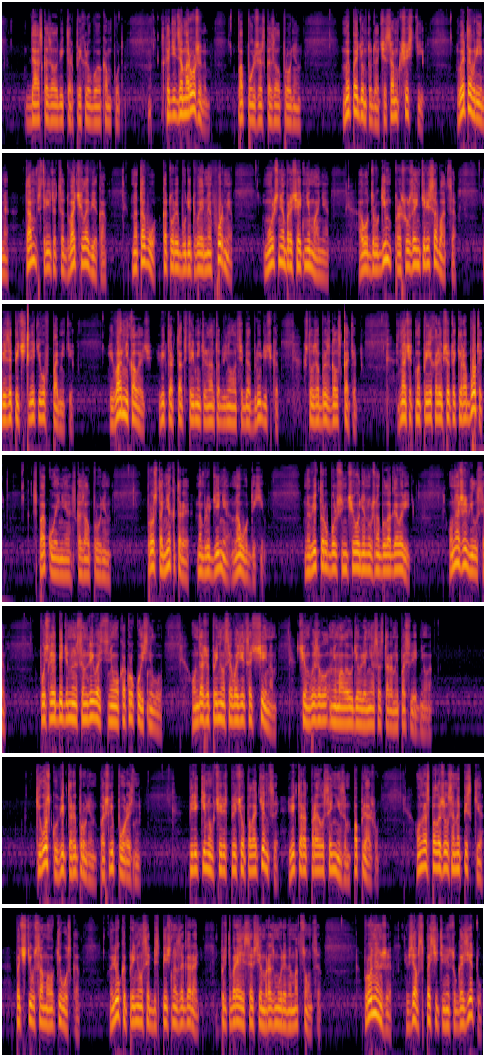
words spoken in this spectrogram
«Да», — сказал Виктор, прихлебывая компот. «Сходить за мороженым?» «Попозже», — сказал Пронин. «Мы пойдем туда часам к шести. В это время там встретятся два человека. На того, который будет в военной форме, можешь не обращать внимания, а вот другим прошу заинтересоваться и запечатлеть его в памяти». «Иван Николаевич!» Виктор так стремительно отодвинул от себя блюдечко, что забрызгал скатерть. «Значит, мы приехали все-таки работать?» «Спокойнее», — сказал Пронин. «Просто некоторые наблюдения на отдыхе». Но Виктору больше ничего не нужно было говорить. Он оживился. После обеденную сонливость с него как рукой сняло. Он даже принялся возиться с Чейном, чем вызвал немалое удивление со стороны последнего. К киоску Виктор и Пронин пошли порознь. Перекинув через плечо полотенце, Виктор отправился низом, по пляжу. Он расположился на песке, почти у самого киоска. Лег и принялся беспечно загорать, притворяясь совсем разморенным от солнца. Пронин же, взяв спасительницу газету,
